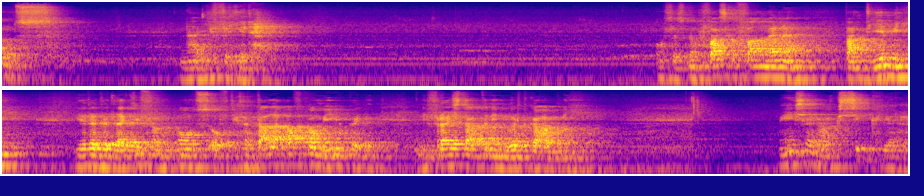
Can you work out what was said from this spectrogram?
ons na u vrede. Ons is nog vasgevang in 'n pandemie. Here, dit lyk nie vir ons of die getalle afkom hier by die in die Vrystaat en die Noord-Kaap nie. Mense raak siek, Here,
